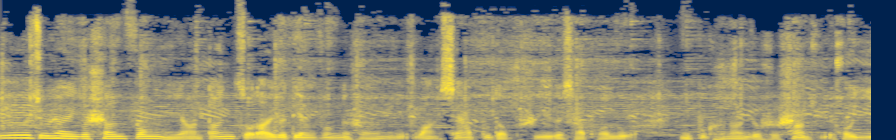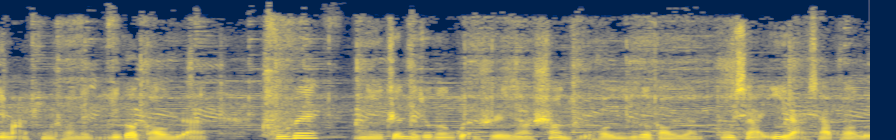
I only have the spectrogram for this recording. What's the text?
实就像一个山峰一样，当你走到一个巅峰的时候，你往下不得不是一个下坡路，你不可能就是上去以后一马平川的一个高原，除非你真的就跟滚石一样，上去以后一个高原不下一点下坡路。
